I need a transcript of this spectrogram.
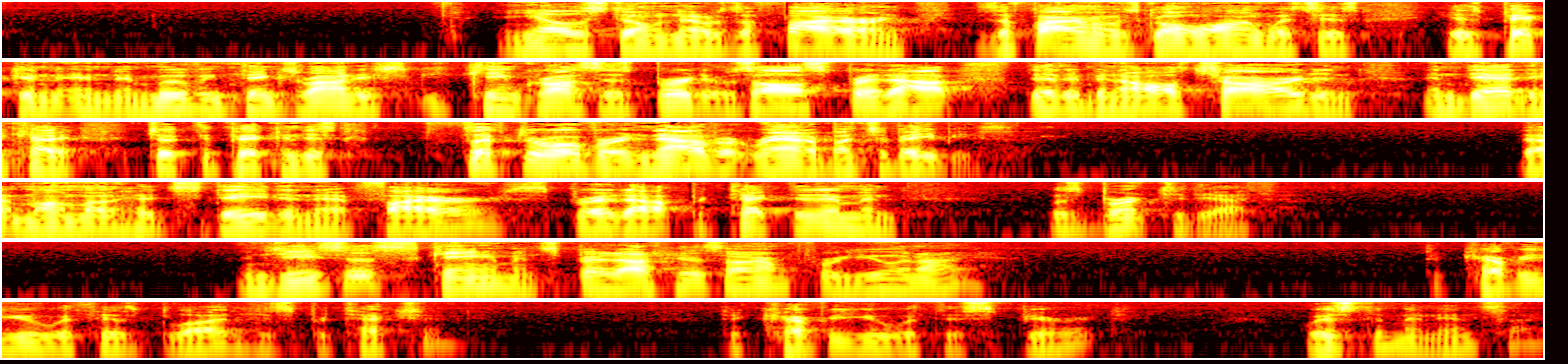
In Yellowstone, there was a fire, and as the fireman was going along with his, his pick and, and, and moving things around, he, he, came across this bird that was all spread out, that had been all charred and, and dead, and he kind of took the pick and just flipped her over, and out of it ran a bunch of babies. That mama had stayed in that fire, spread out, protected him, and was burnt to death. And Jesus came and spread out his arm for you and I to cover you with his blood, his protection, to cover you with his spirit, wisdom, and insight,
